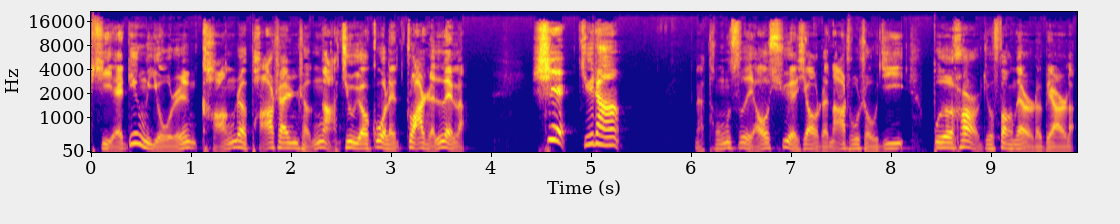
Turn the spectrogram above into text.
铁定有人扛着爬山绳啊，就要过来抓人来了。是局长。那佟思瑶血笑着拿出手机拨号，就放在耳朵边了。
